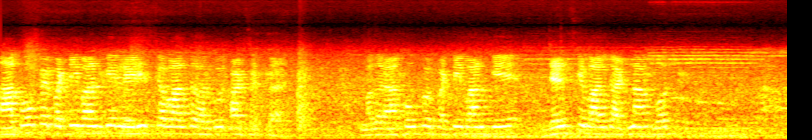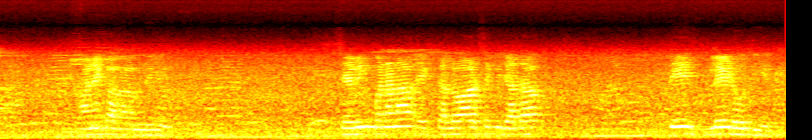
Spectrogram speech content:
आँखों पे पट्टी बाँध के लेडीज़ का बाल तो हर कोई काट सकता है। मगर आँखों पे पट्टी बाँध के जेंट्स के बाल काटना बहुत आने का काम नहीं है। शेविंग बनाना एक तलवार से भी ज़्यादा तेज ब्लेड होती है।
